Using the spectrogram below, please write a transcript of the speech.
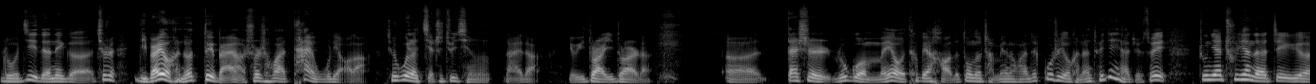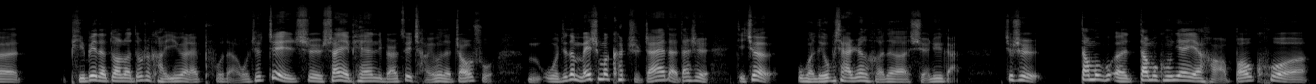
逻辑的那个，就是里边有很多对白啊，说实话太无聊了，就为了解释剧情来的，有一段一段的，呃。但是如果没有特别好的动作场面的话，这故事有很难推进下去。所以中间出现的这个疲惫的段落都是靠音乐来铺的。我觉得这是商业片里边最常用的招数。嗯，我觉得没什么可指摘的。但是的确，我留不下任何的旋律感。就是《盗墓呃盗墓空间》也好，包括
